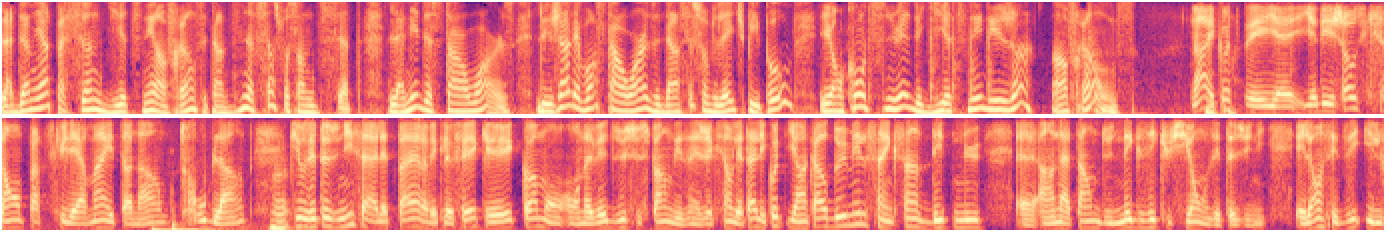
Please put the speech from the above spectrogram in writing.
La dernière personne guillotinée en France, c'est en 1977, l'année de Star Wars. Les gens allaient voir Star Wars et dansaient sur Village People et on continuait de guillotiner des gens en France. Non, écoute, il y, a des choses qui sont particulièrement étonnantes, troublantes. Puis aux États-Unis, ça allait de pair avec le fait que, comme on, avait dû suspendre des injections létales, écoute, il y a encore 2500 détenus euh, en attente d'une exécution aux États-Unis. Et là, on s'est dit, il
